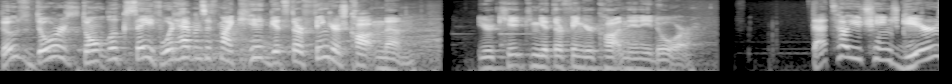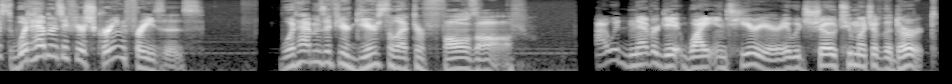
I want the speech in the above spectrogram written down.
Those doors don't look safe. What happens if my kid gets their fingers caught in them? Your kid can get their finger caught in any door. That's how you change gears? What happens if your screen freezes? What happens if your gear selector falls off? I would never get white interior. It would show too much of the dirt.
